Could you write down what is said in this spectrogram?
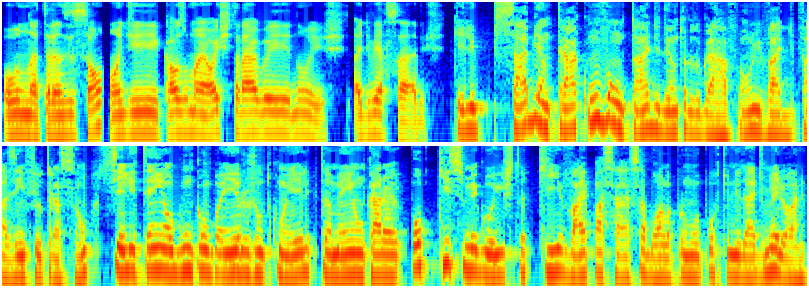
ou na transição, onde causa o maior estrago aí nos adversários. Que ele sabe entrar com vontade dentro do garrafão e vai fazer infiltração. Se ele tem algum companheiro junto com ele, também é um cara pouquíssimo egoísta que vai passar essa bola para uma oportunidade melhor, né?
